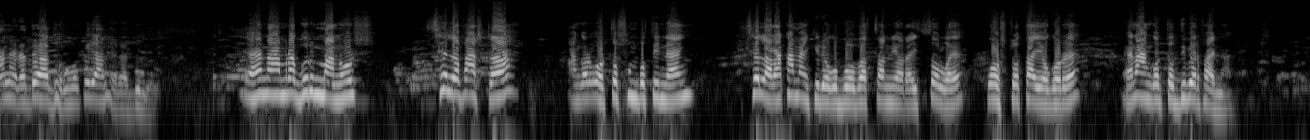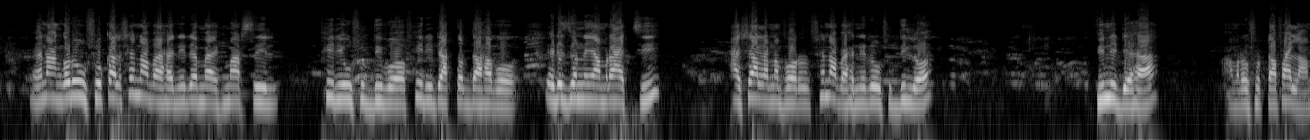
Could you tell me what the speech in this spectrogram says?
আনেরা দয়া ধর্ম করে আনেরা দিলেন। এখন আমরা গরিব মানুষ, ছেলে পাঁচটা, আঙ্গার অর্থ সম্পত্তি নাই, ছেলেরা কামাই করে বউ বাচ্চা নিয়ে ওরাই চলে, কষ্ট তাইও করে, এন আঙ্গর তো দিবার পায় না। এন আঙ্গর ওষুধ কাল সেনাবাহিনীরে মাইক মারছিল ফ্রি ওষুধ দিব ফ্রি ডাক্তার দেখাবো। এটার জন্যই আমরা আসছি আইসে আলানা পর সেনাবাহিনীর ওষুধ দিল। তিনি দেহা আমরা ওষুধটা পাইলাম।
